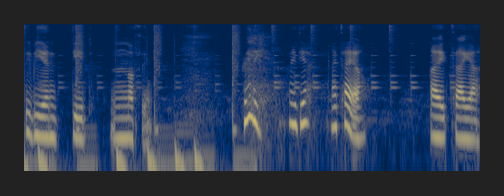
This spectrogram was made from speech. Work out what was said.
CBN did Nothing. Really, my dear, I tire. I tire.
